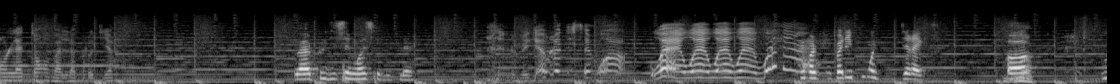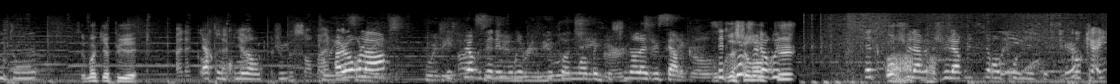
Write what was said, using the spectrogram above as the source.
on l'attend, on va l'applaudir. Bah, applaudissez-moi s'il vous plaît. Le mec applaudissez-moi Ouais, ouais, ouais, ouais, ouais Moi, je fais pas les coups, moi direct. Non, Hop, bouton. C'est moi qui ai appuyé. Ah d'accord, très bien, je cul. me sens mal. Alors là, J'espère que vous allez mourir les fois de moi parce que sinon là je vais perdre. Cette course, je vais la réussir. cul. Cette course, je vais la, je vais la réussir en premier, c'est sûr. Cocaïne,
